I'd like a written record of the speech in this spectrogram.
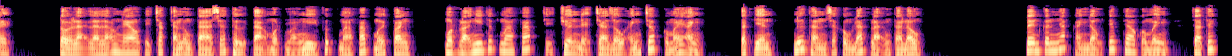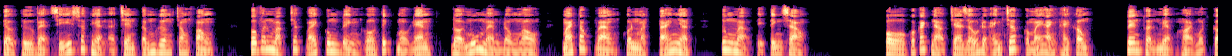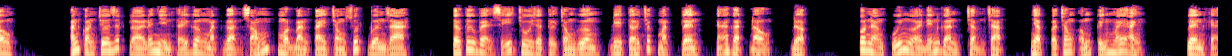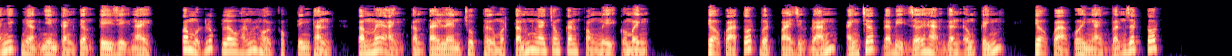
Đổi lại là lão neo thì chắc chắn ông ta sẽ thử tạo một mà nghi thức ma pháp mới toanh, một loại nghi thức ma pháp chỉ chuyên để tra dấu ánh chớp của máy ảnh. Tất nhiên, nữ thần sẽ không đáp lại ông ta đâu. Lên cân nhắc hành động tiếp theo của mình, cho thích tiểu thư vệ sĩ xuất hiện ở trên tấm gương trong phòng. Cô vẫn mặc chiếc váy cung đình gô tích màu đen, đội mũ mềm đồng màu, mái tóc vàng, khuôn mặt tái nhợt, dung mạo thì tinh xảo. Cô có cách nào che giấu được ánh chớp của máy ảnh hay không? Lên thuận miệng hỏi một câu. Hắn còn chưa dứt lời đã nhìn thấy gương mặt gợn sóng, một bàn tay trong suốt vươn ra. Tiểu thư vệ sĩ chui ra từ trong gương, đi tới trước mặt lên, gã gật đầu, được. Cô nàng cúi người đến gần chậm chạp, nhập vào trong ống kính máy ảnh. Lên khẽ nhích miệng nhìn cảnh tượng kỳ dị này. Qua một lúc lâu hắn mới hồi phục tinh thần, cầm máy ảnh cầm tay lên chụp thử một tấm ngay trong căn phòng nghỉ của mình. Hiệu quả tốt vượt ngoài dự đoán, ánh chớp đã bị giới hạn gần ống kính. Hiệu quả của hình ảnh vẫn rất tốt.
